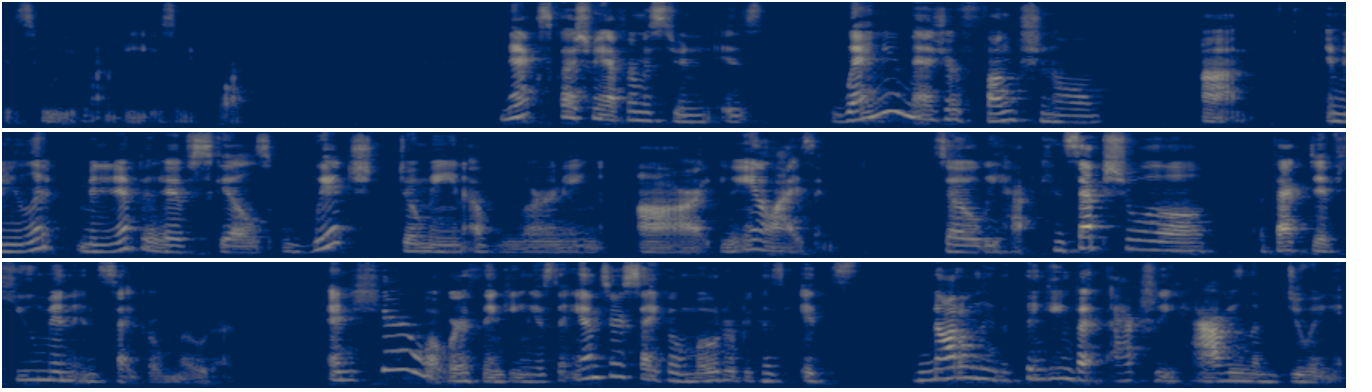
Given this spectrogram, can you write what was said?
is who we'd want to be using it for. Next question we have from a student is when you measure functional um, manipulative skills, which domain of learning are you analyzing? So we have conceptual, affective, human, and psychomotor. And here, what we're thinking is the answer is psychomotor because it's not only the thinking, but actually having them doing it.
